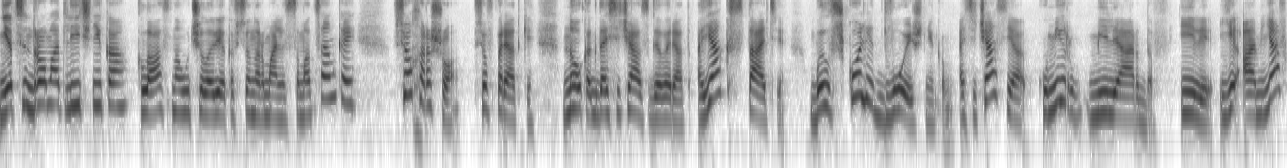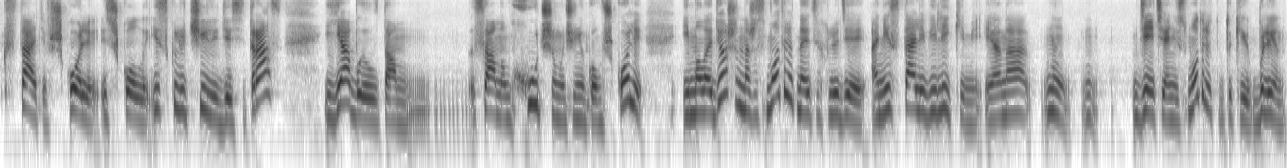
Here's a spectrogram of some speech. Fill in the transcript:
нет синдрома отличника, классно, у человека все нормально с самооценкой, все хорошо, все в порядке. Но когда сейчас говорят, а я, кстати, был в школе двоечником, а сейчас я кумир миллиардов. Или, а меня, кстати, в школе, из школы исключили 10 раз, и я был там самым худшим учеником в школе. И молодежь, она же смотрит на этих людей, они стали великими, и она, ну, дети, они смотрят и такие, блин,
